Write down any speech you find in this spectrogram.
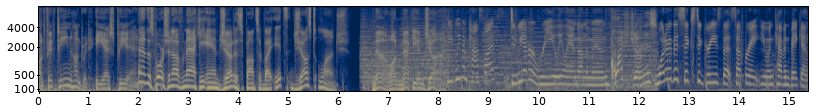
on 1500 ESPN. And this portion of Mackey and Judd is sponsored by It's Just Lunch. Now on Mackey and Judd. Do you believe in past lives? Did we ever really land on the moon? Questions What are the six degrees that separate you and Kevin Bacon?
